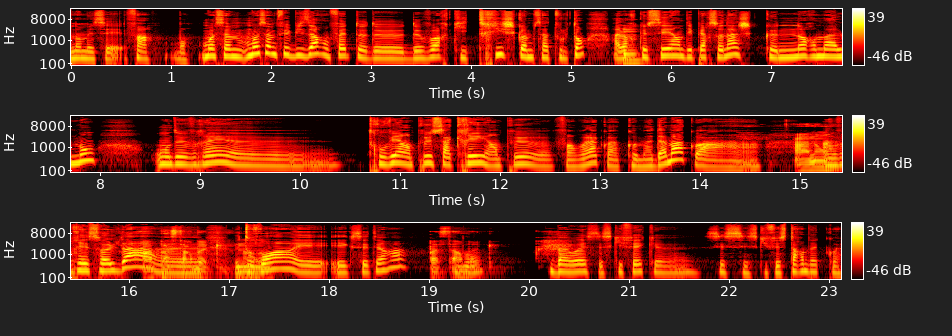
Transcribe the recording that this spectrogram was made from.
non, mais c'est, enfin, bon, moi ça, moi ça me fait bizarre en fait de, de voir qu'il triche comme ça tout le temps, alors mm. que c'est un des personnages que normalement on devrait trouvé un peu sacré, un peu, enfin voilà quoi, comme Adama quoi. Ah non. Un vrai soldat, ah, pas Starbuck. droit et, etc. Pas Starbuck. Bah ouais, c'est ce qui fait que c'est c'est ce qui fait Starbucks quoi.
